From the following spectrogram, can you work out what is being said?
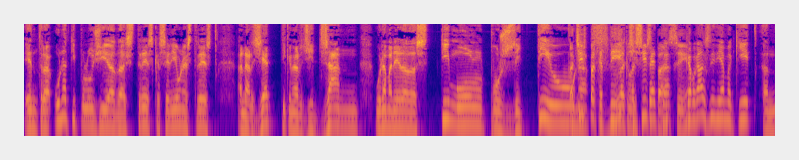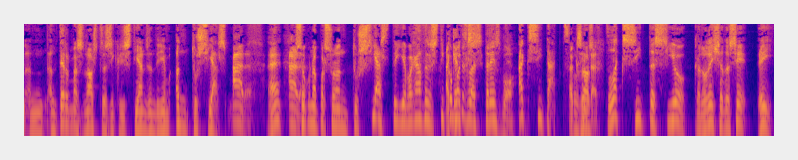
entre una tipologia d'estrès que seria un estrès energètic, energitzant, una manera d'estímul positiu... La una- xispa que et dic, la xispeta, xispa, sí. Que a vegades li diem aquí, en, en, en termes nostres i cristians, en diríem entusiasme. Ara, Eh? ara. Soc una persona entusiasta i a vegades estic com... Aquest és l'estrès bo. Excitat. Excitat. L'excitació, que no deixa de ser... Ei,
